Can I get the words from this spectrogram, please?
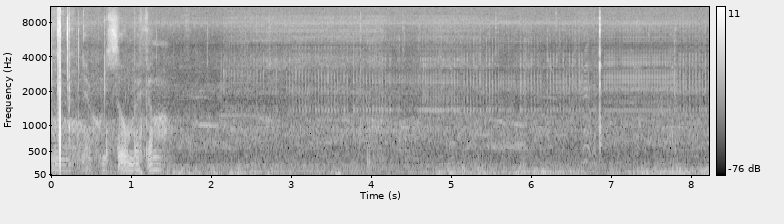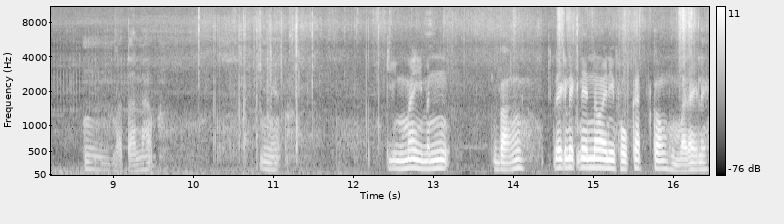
อืมเดี๋ยวผม ซูมไปกันอืมมาตันครับ เนี่ยกิ่งไม้มันบังเล็กๆน้อยๆนี่โฟกัสกล้องผมมาได้เลย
